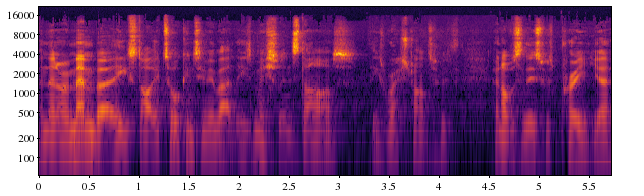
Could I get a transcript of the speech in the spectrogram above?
And then I remember he started talking to me about these Michelin stars, these restaurants with, and obviously this was pre yeah,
